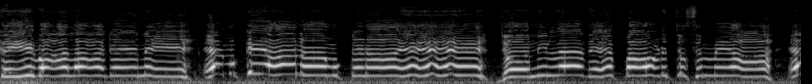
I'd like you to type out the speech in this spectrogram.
ਕਈ ਵਾਲ ਆ ਗਏ ਨੇ ਇਹ ਮੁੱਕਿਆ ਨਾ ਮੁੱਕਣਾ ਏ। ਜੋ ਨੀਲੇ ਦੇ ਪੌੜ ਚ ਸਿਮਿਆ ਇਹ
